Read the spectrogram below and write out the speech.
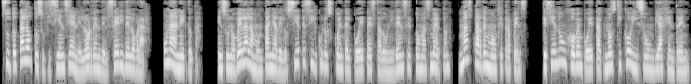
su total autosuficiencia en el orden del ser y del obrar. Una anécdota. En su novela La montaña de los siete círculos cuenta el poeta estadounidense Thomas Merton, más tarde monje trapense, que siendo un joven poeta agnóstico hizo un viaje en tren,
